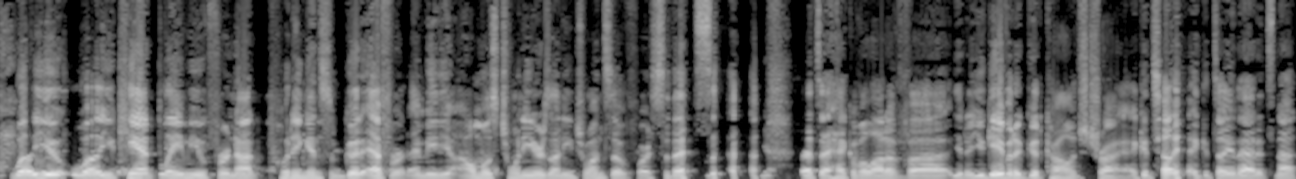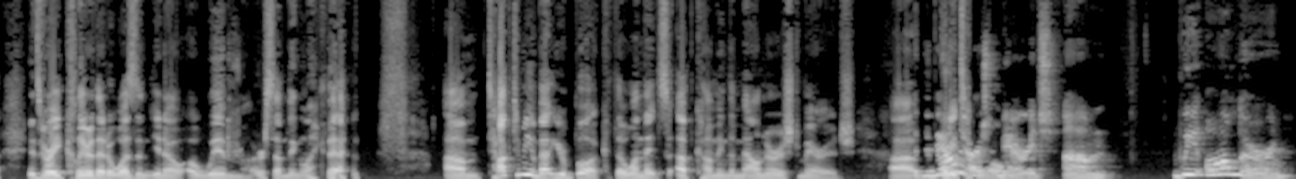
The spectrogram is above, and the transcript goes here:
well, you well, you can't blame you for not putting in some good effort. I mean, almost 20 years on each one so far. So that's yeah. that's a heck of a lot of uh, you know, you gave it a good college try. I could tell you I could tell you that. It's not it's very clear that it wasn't, you know, a whim or something like that. Um, talk to me about your book, the one that's upcoming, The Malnourished Marriage. Uh, the Malnourished Marriage, um, we all learn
